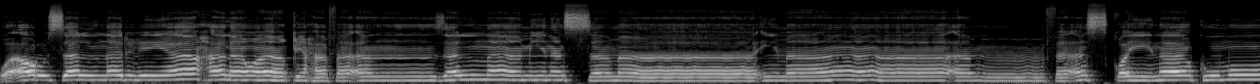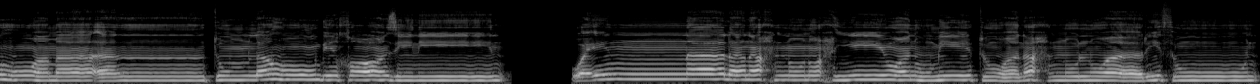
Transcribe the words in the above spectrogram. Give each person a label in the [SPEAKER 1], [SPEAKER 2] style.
[SPEAKER 1] وأرسلنا الرياح لواقح فأنزلنا من السماء ماء فأسقيناكموه وما أنتم له بخازنين. وإنا لنحن نحيي ونميت ونحن الوارثون.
